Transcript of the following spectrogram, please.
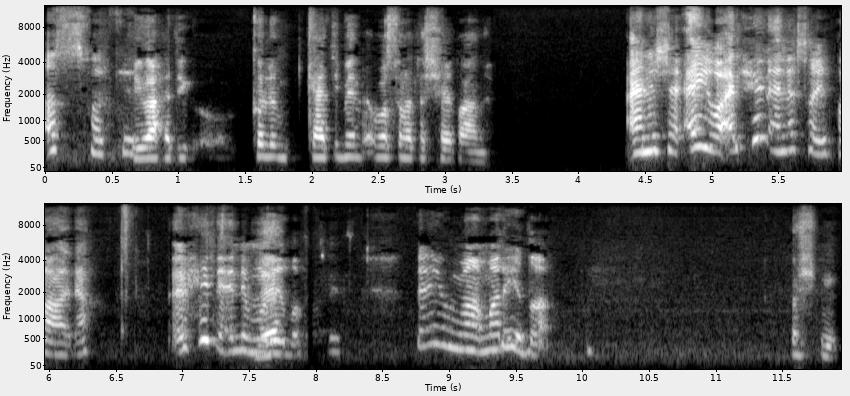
أصفر في كذا واحد يق- كلهم كاتبين وصلت الشيطانة أنا ش... أيوه الحين أنا شيطانة الحين أنا مريضة. أيوه مريضة. وش فيك؟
